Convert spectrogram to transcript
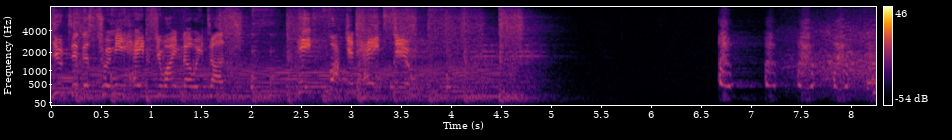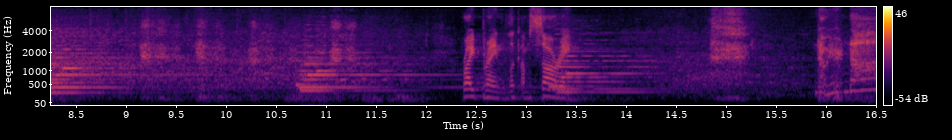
You did this to him. He hates you. I know he does. He fucking hates you. Right brain, look, I'm sorry. No, you're not.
